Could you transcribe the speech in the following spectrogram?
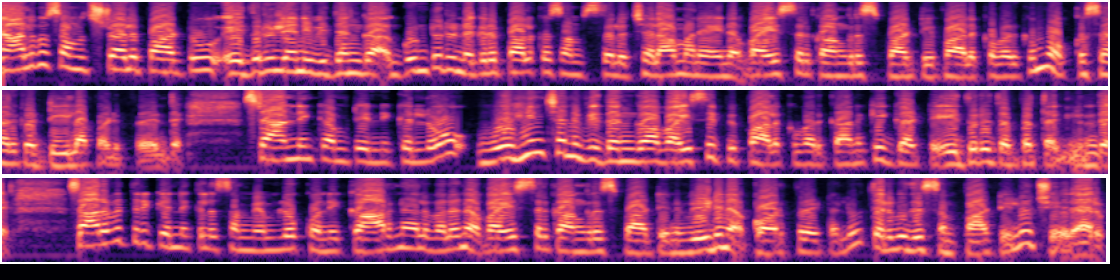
నాలుగు సంవత్సరాల పాటు ఎదురులేని విధంగా గుంటూరు నగరపాలక సంస్థలో చలామణి అయిన వైఎస్సార్ కాంగ్రెస్ పార్టీ పాలకవర్గం ఒక్కసారిగా డీలా పడిపోయింది. స్టాండింగ్ కమిటీ ఎన్నికల్లో ఊహించని విధంగా వైసీపీ పాలకవర్గానికి గట్టి ఎదురు దెబ్బ తగిలింది. సార్వత్రిక ఎన్నికల సమయంలో కొన్ని కారణాల వలన వైఎస్సార్ కాంగ్రెస్ పార్టీని వీడిన కార్పొరేటర్లు తెలుగుదేశం పార్టీలో చేరారు.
